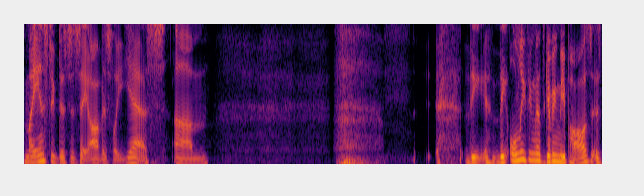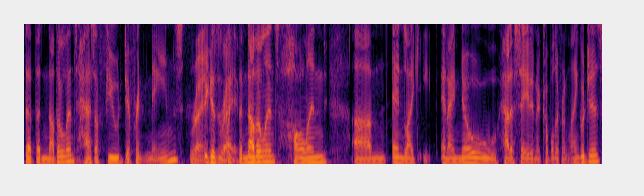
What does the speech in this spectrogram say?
my instinct is to say obviously yes. Um, the the only thing that's giving me pause is that the Netherlands has a few different names, Right. Because it's Right. like the Netherlands, Holland, um, and like, and I know how to say it in a couple different languages,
